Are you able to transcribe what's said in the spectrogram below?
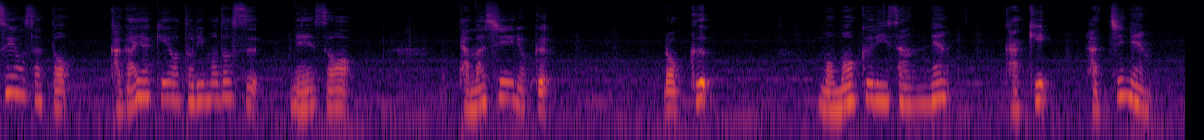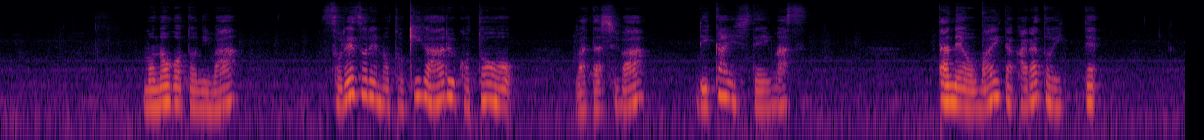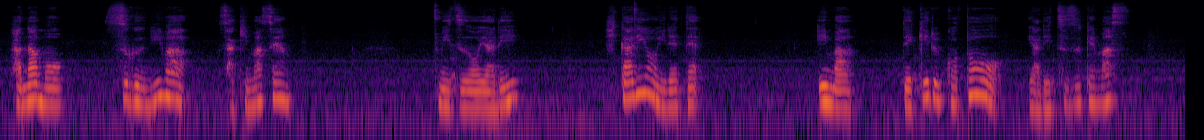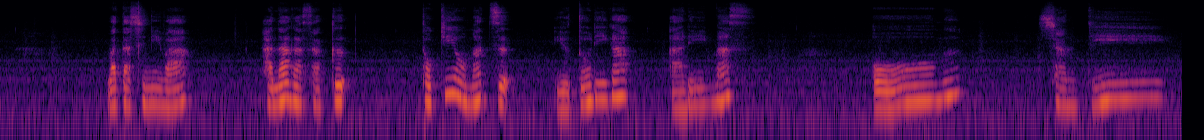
強さと輝きを取り戻す瞑想。魂力6桃栗3年。柿8年。物事にはそれぞれの時があることを私は理解しています。種をまいたからといって花もすぐには咲きません。水をやり光を入れて今できることをやり続けます。私には花が咲く時を待つゆとりがあります。オームシャンティー。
